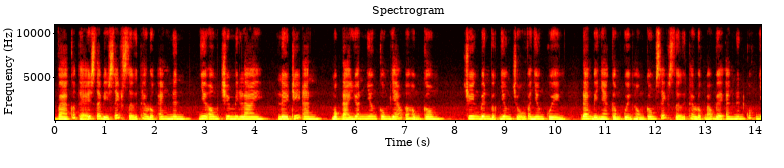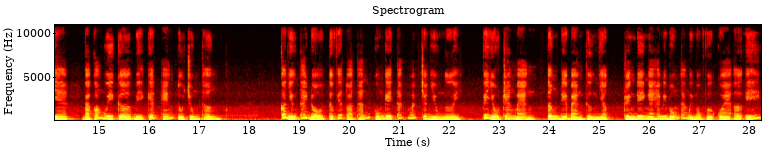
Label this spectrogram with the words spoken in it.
và có thể sẽ bị xét xử theo luật an ninh như ông Jimmy Lai, Lê Trí Anh, một đại doanh nhân công giáo ở Hồng Kông, chuyên bên vực dân chủ và nhân quyền, đang bị nhà cầm quyền Hồng Kông xét xử theo luật bảo vệ an ninh quốc gia và có nguy cơ bị kết án tù chung thân. Có những thái độ từ phía tòa thánh cũng gây thắc mắc cho nhiều người. Ví dụ trang mạng Tân Địa bàn Thường Nhật truyền đi ngày 24 tháng 11 vừa qua ở Ý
